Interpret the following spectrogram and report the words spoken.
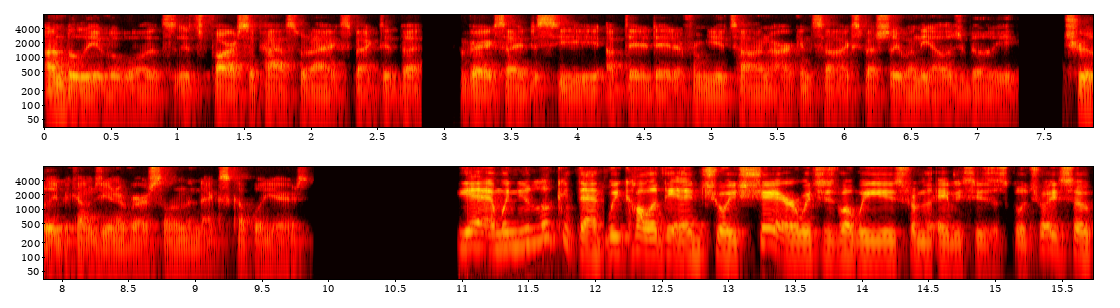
unbelievable. It's it's far surpassed what I expected, but I'm very excited to see updated data from Utah and Arkansas, especially when the eligibility truly becomes universal in the next couple years. Yeah, and when you look at that, we call it the EdChoice Share, which is what we use from the ABCs of School Choice. So,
